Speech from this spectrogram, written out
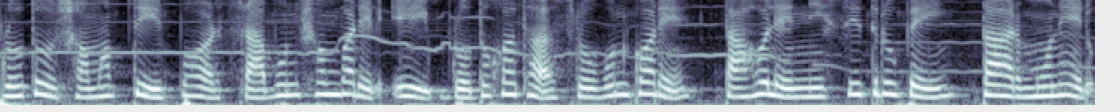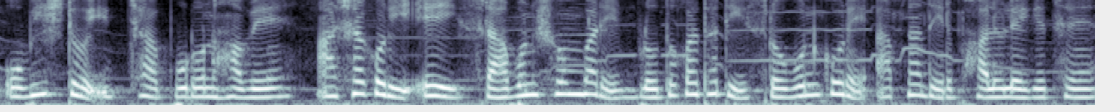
ব্রত সমাপ্তির পর শ্রাবণ সোমবারের এই ব্রতকথা শ্রবণ করে তাহলে নিশ্চিত রূপেই তার মনের অভীষ্ট ইচ্ছা পূরণ হবে। আশা করি এই শ্রাবণ সোমবারের ব্রতকথাটি শ্রবণ করে আপনাদের ভালো লেগেছে।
